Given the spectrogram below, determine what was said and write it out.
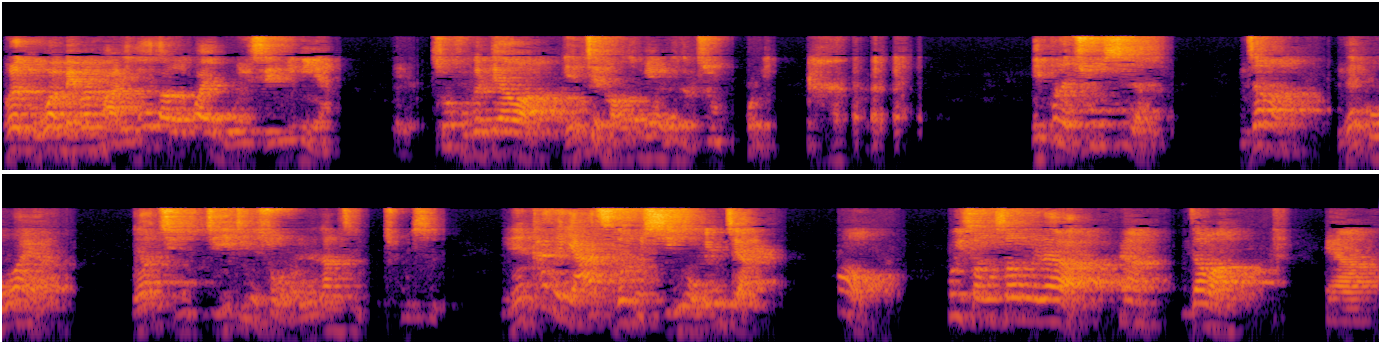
我在国外没办法，你都到了外国，你谁理你啊？舒服个雕啊，连键盘都没有，你怎么舒服你？你不能出事啊，你知道吗？你在国外啊，你要极极尽所能的让自己出事，你连看个牙齿都不行，我跟你讲，哦，会松松的，啊，你知道吗？对啊，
